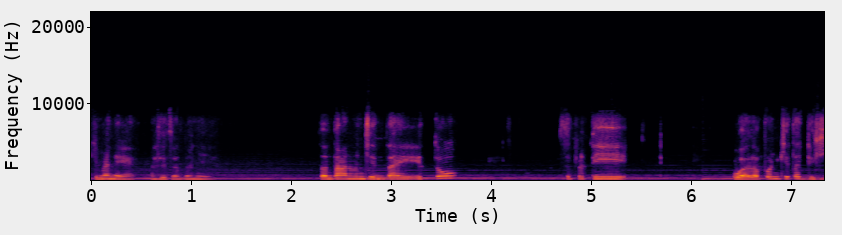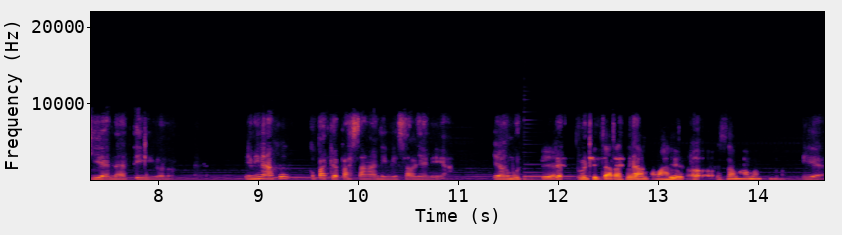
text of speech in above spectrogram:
gimana ya? Masih contohnya ya. Tantangan mencintai itu seperti walaupun kita dikhianati gitu. Ini aku kepada pasangan nih misalnya nih ya. yang mudah Iya, mudah bicara sesama makhluk Oh, oh, sesama makhluk iya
